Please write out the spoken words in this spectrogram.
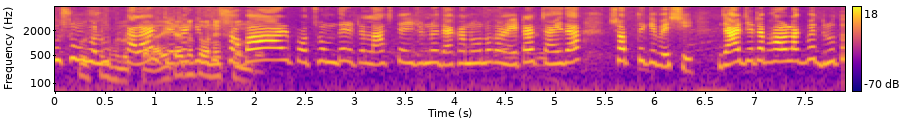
কুসুম হলুদ কালার যেটা কিন্তু। সবার পছন্দের এটা লাস্টে এই জন্য দেখানো হলো কারণ এটার চাহিদা সব থেকে বেশি। যার যেটা ভালো লাগবে দ্রুত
